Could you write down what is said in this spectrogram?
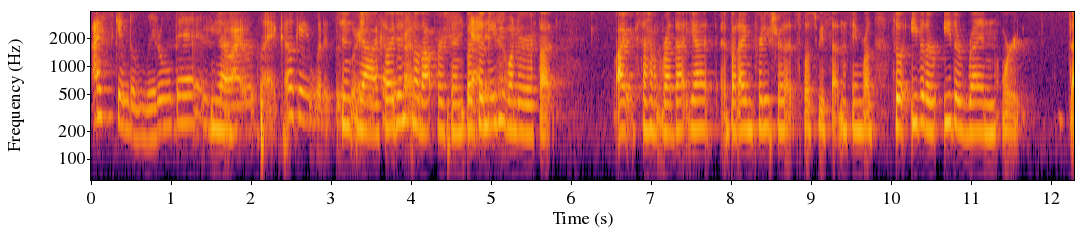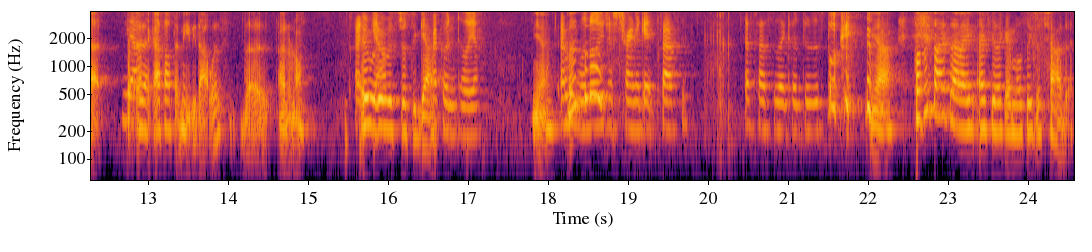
I skimmed a little bit, and so I was like, okay, what is this? Didn't- yeah, this so I didn't from? know that person, but Yeah, so maybe wonder if that. I, cause I haven't read that yet, but I'm pretty sure that's supposed to be set in the same world. So either either Ren or that. Yeah. Like I thought that maybe that was the I don't know. I- It, yeah, it was just a guess. I couldn't tell you. Yeah. I was literally nice. just trying to get fast, as fast as I could through this book. yeah. But besides that, I, I feel like I mostly just had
